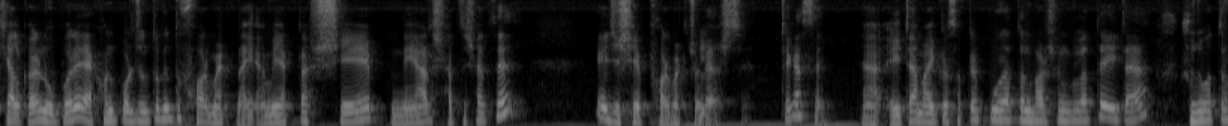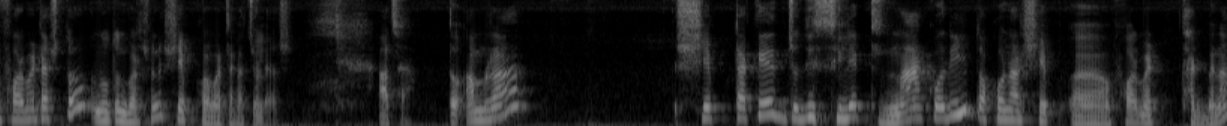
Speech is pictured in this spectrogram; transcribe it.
খেয়াল করেন, উপরে এখন পর্যন্ত কিন্তু ফরম্যাট নাই। আমি একটা শেপ নেয়ার সাথে সাথে এই যে শেপ ফরম্যাট চলে আসছে, ঠিক আছে? এইটা মাইক্রোসফটের পুরাতন ভার্সনগুলোতে এটা শুধুমাত্র ফরম্যাট আসতো, নতুন ভার্সনে শেপ ফরম্যাট লেখা চলে আসে। আচ্ছা তো আমরা শেপটাকে যদি সিলেক্ট না করি, তখন আর শেপ ফরম্যাট থাকবে না।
